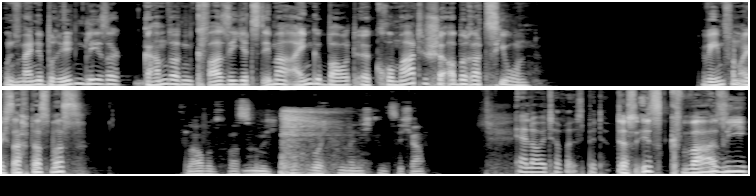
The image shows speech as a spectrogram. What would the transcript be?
und meine Brillengläser haben dann quasi jetzt immer eingebaut äh, chromatische Aberration. Wem von euch sagt das was? Ich glaube, sowas habe ich auch, aber ich bin mir nicht ganz sicher. Erläutere es bitte. Das ist quasi,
